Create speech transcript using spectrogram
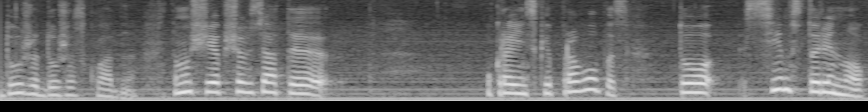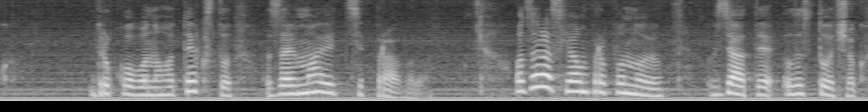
дуже-дуже складно. Тому що якщо взяти український правопис, то сім сторінок друкованого тексту займають ці правила. От зараз я вам пропоную взяти листочок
